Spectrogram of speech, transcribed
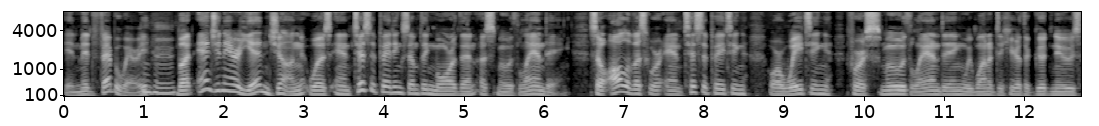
in mid-February. Mm -hmm. But engineer Yan Zheng was anticipating something more than a smooth landing. So all of us were anticipating or waiting for a smooth landing. We wanted to hear the good news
